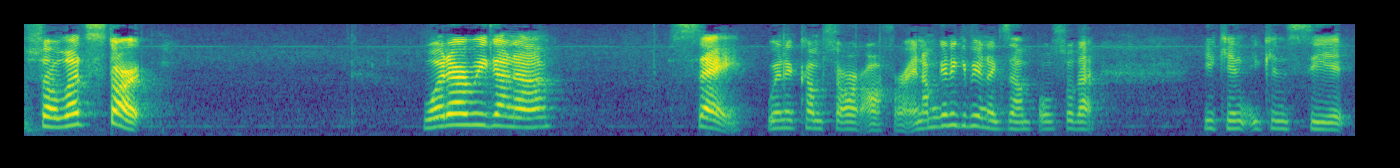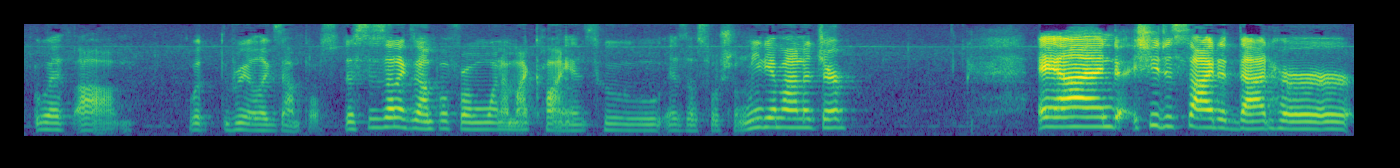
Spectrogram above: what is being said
So let's start. What are we gonna say when it comes to our offer? And I'm gonna give you an example so that you can you can see it with um, with real examples. This is an example from one of my clients who is a social media manager. And she decided that her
